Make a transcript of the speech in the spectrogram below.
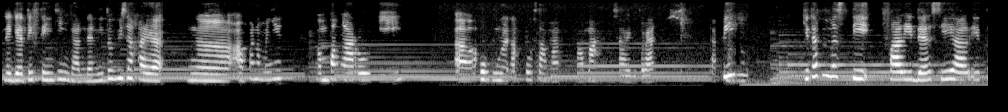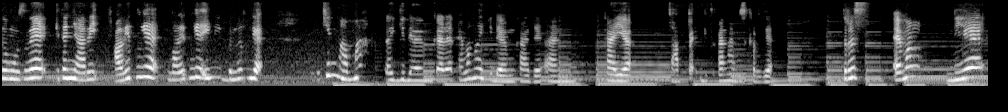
negatif thinking kan dan itu bisa kayak nge apa namanya mempengaruhi uh, hubungan aku sama mama misalnya gitu kan tapi kita mesti validasi hal itu. Maksudnya kita nyari valid nggak? Valid nggak ini? Bener nggak? Mungkin mama lagi dalam keadaan emang lagi dalam keadaan kayak capek gitu kan habis kerja. Terus emang dia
